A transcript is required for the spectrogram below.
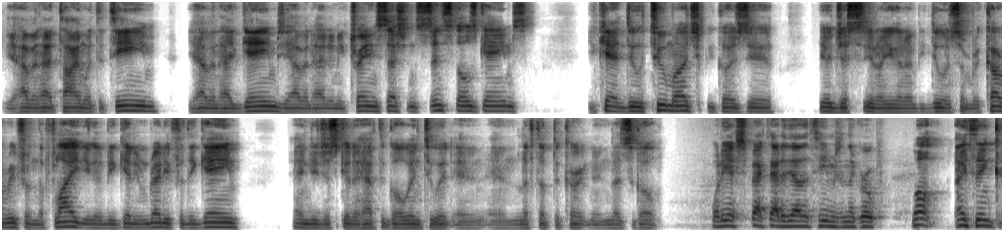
you haven't had time with the team, you haven't had games, you haven't had any training sessions since those games. You can't do too much because you you're just you know you're going to be doing some recovery from the flight. You're going to be getting ready for the game and you're just going to have to go into it and, and lift up the curtain and let's go. What do you expect out of the other teams in the group? Well, I think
